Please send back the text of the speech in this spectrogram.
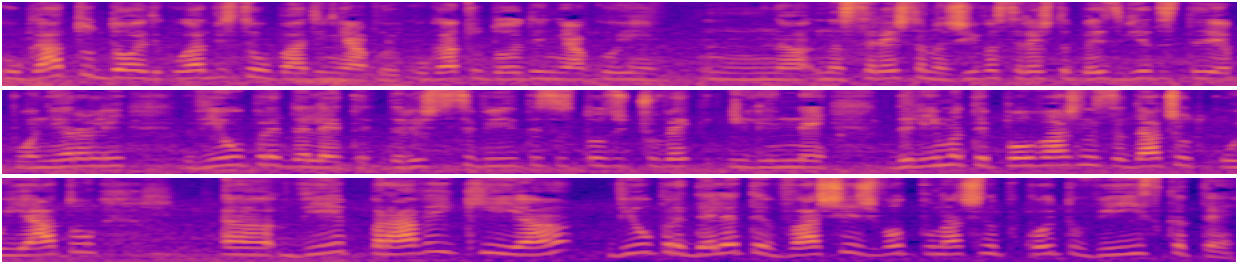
Когато дойде, когато ви се обади някой, когато дойде някой на, на среща, на жива среща, без вие да сте планирали, вие определете дали ще се видите с този човек или не. Дали имате по-важна задача, от която а, вие правейки я, вие определяте вашия живот по начина по който вие искате.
